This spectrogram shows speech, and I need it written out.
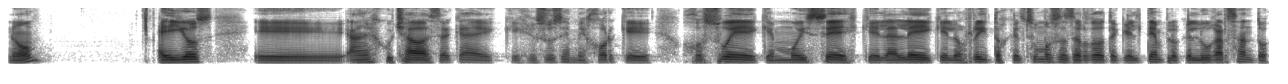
¿no? ellos eh, han escuchado acerca de que Jesús es mejor que Josué, que Moisés, que la ley, que los ritos, que el sumo sacerdote, que el templo, que el lugar santo.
